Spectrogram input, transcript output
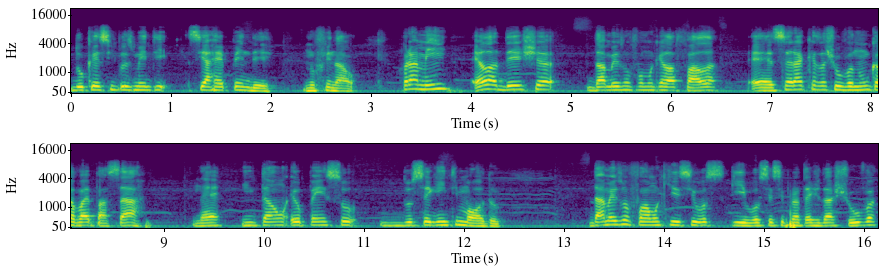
do que simplesmente se arrepender no final. Para mim, ela deixa da mesma forma que ela fala é, será que essa chuva nunca vai passar? Né? Então eu penso do seguinte modo: da mesma forma que, se você, que você se protege da chuva,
